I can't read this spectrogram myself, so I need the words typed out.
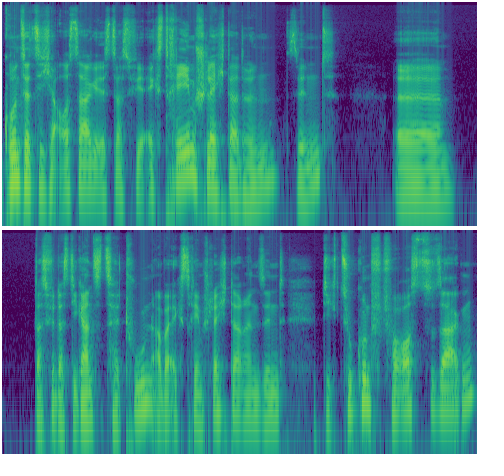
grundsätzliche Aussage ist, dass wir extrem schlecht da drin sind, äh, dass wir das die ganze Zeit tun, aber extrem schlecht darin sind, die Zukunft vorauszusagen,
